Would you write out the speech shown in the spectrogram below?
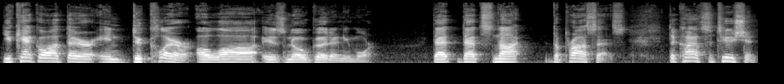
You can't go out there and declare a law is no good anymore. That that's not the process. The Constitution.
